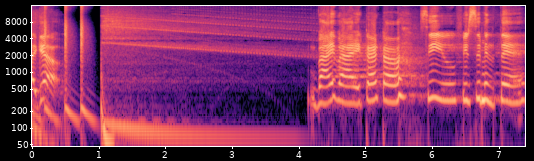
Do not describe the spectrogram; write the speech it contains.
आ गया bye bye tata see you फिर से मिलते हैं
